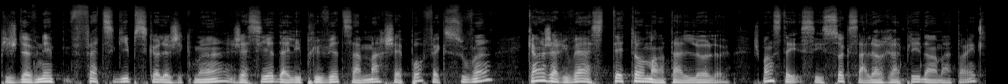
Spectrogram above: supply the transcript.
Puis je devenais fatigué psychologiquement, j'essayais d'aller plus vite, ça marchait pas. Fait que souvent, quand j'arrivais à cet état mental-là, je pense que c'est ça que ça l'a rappelé dans ma tête,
